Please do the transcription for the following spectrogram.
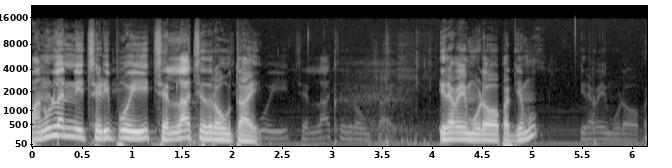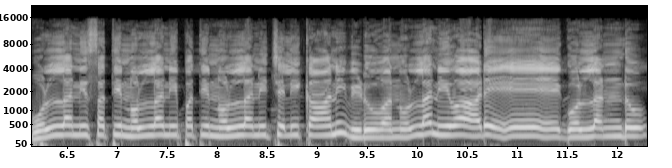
పనులన్నీ చెడిపోయి చెల్లా చెదురవుతాయి. ఇరవై మూడవ పద్యము. ఒల్లని సతి నొల్లని పతి నొల్లని చెలికాని విడువ నొల్లని వాడే గొల్లండు.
